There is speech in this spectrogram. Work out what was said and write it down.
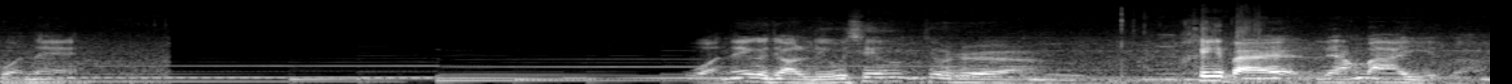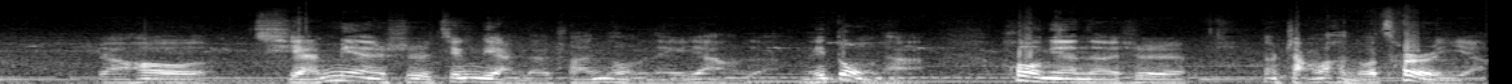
国内。我那个叫流星，就是黑白两把椅子，然后前面是经典的传统的那个样子，没动它。后面呢是像长了很多刺儿一样，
